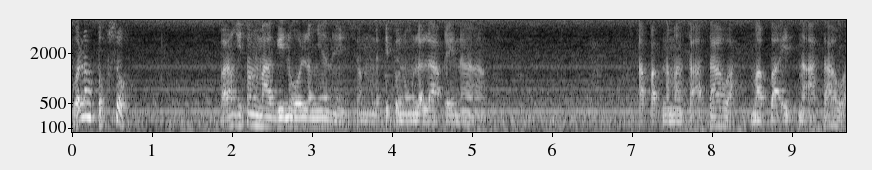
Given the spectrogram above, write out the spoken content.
walang tukso. Parang isang maginoo lang yan eh, isang matipunong lalaki na tapat naman sa asawa, mabait na asawa.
